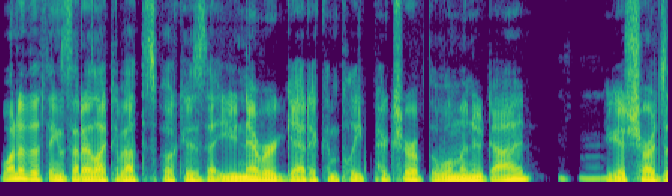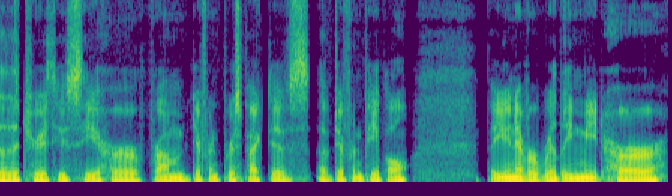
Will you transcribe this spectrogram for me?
One of the things that I liked about this book is that you never get a complete picture of the woman who died. mhm. You get shards of the truth. You see her from different perspectives of different people, but you never really meet her,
